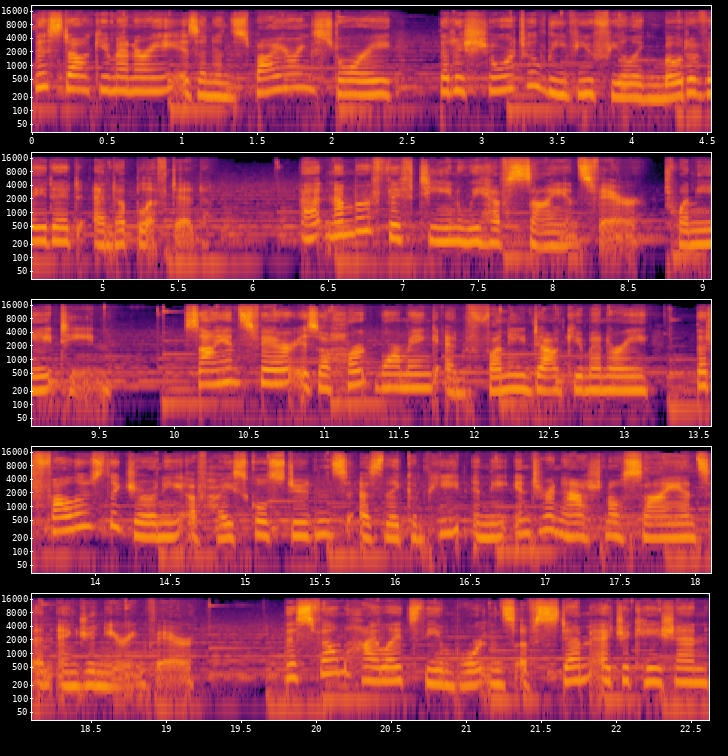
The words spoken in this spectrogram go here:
This documentary is an inspiring story that is sure to leave you feeling motivated and uplifted. At number 15, we have Science Fair 2018. Science Fair is a heartwarming and funny documentary that follows the journey of high school students as they compete in the International Science and Engineering Fair. This film highlights the importance of STEM education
